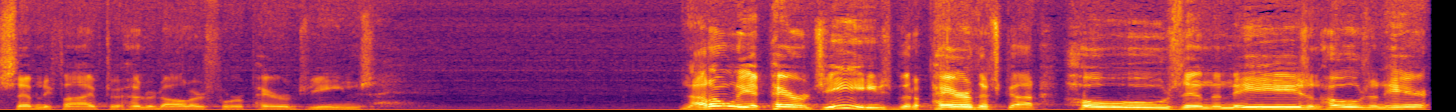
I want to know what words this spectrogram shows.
seventy-five to hundred dollars for a pair of jeans? Not only a pair of jeans, but a pair that's got holes in the knees and holes in here,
